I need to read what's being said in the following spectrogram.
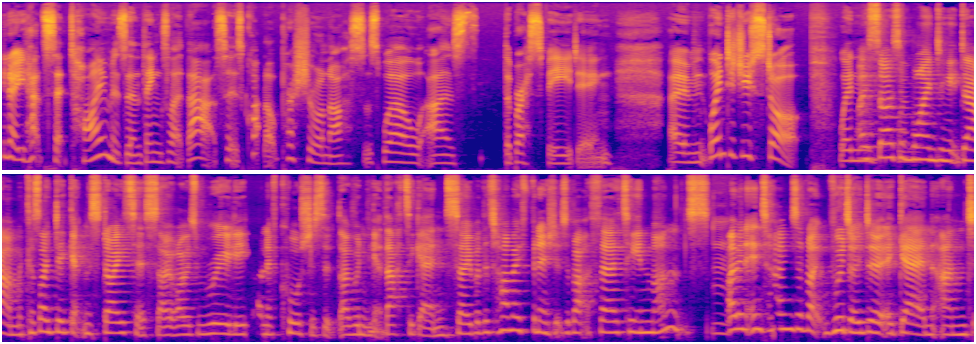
you know, you had to set timers and things like that. So it's quite a lot of pressure on us as well as the breastfeeding. Um, when did you stop? When I started winding it down because I did get mastitis, so I was really kind of cautious that I wouldn't get that again. So by the time I finished, it's about thirteen months. Mm. I mean, in terms of like, would I do it again? And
